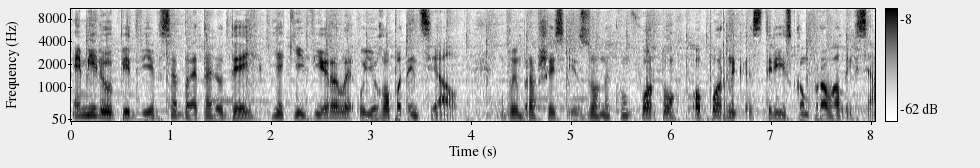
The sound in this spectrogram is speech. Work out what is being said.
Еміліо підвів себе та людей, які вірили у його потенціал. Вибравшись із зони комфорту, опорник з тріском провалився.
